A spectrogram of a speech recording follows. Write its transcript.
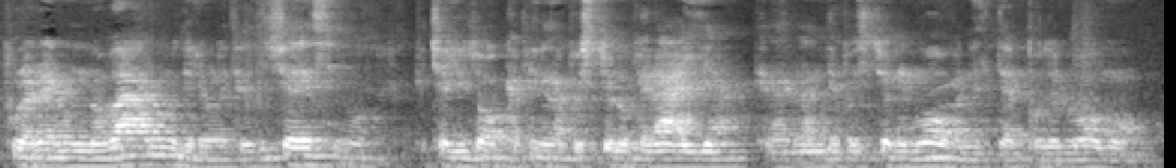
fu la Rerum Novarum di Leone XIII, che ci aiutò a capire la questione operaia, che era una grande questione nuova nel tempo dell'uomo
